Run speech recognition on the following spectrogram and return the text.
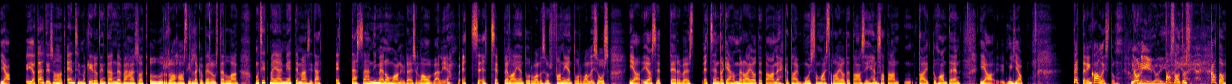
Ja ja täytyy sanoa, että ensin mä kirjoitin tänne vähän sellainen, että oh, raha, silläkö perustellaan. Mutta sitten mä jäin miettimään sitä, että, että tässähän nimenomaan yleisöllä on väliä. Että se, että se pelaajien turvallisuus, fanien turvallisuus ja, ja se terveys, että sen takiahan me rajoitetaan ehkä tai muissa maissa rajoitetaan siihen sataan tai tuhanteen. Ja, ja Petterin kallistu. No niin, Ai, ai, Tasoitus. Kato,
